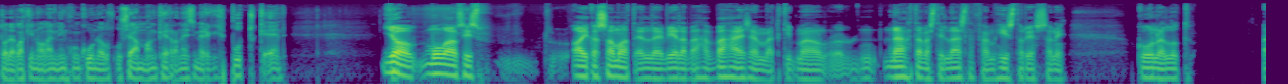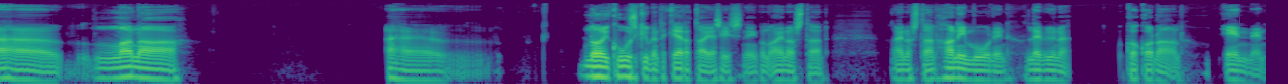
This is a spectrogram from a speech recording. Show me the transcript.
todellakin olen niin kuin kuunnellut useamman kerran esimerkiksi putkeen. Joo, mulla on siis aika samat, ellei vielä vähän vähäisemmätkin. Mä oon nähtävästi Last FM historiassani kuunnellut ää, Lanaa ää, noin 60 kertaa ja siis niin kuin ainoastaan, ainoastaan Honeymoonin levynä kokonaan ennen,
